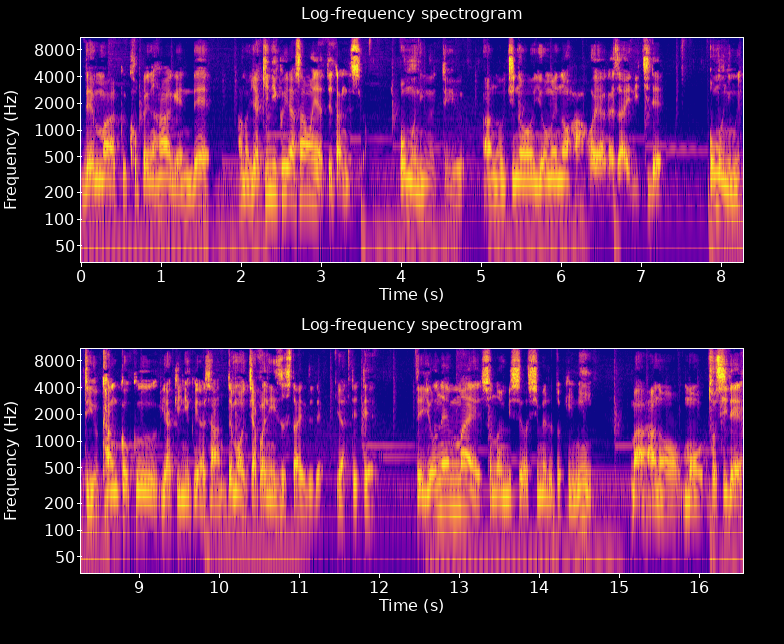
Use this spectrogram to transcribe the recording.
デンマークコペンハーゲンであの焼肉屋さんをやってたんですよ。オムニムっていう。あのうちの嫁の母親が在日でオムニムっていう韓国焼肉屋さんでもジャパニーズスタイルでやってて。で4年前その店を閉める時にまああのもう年で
